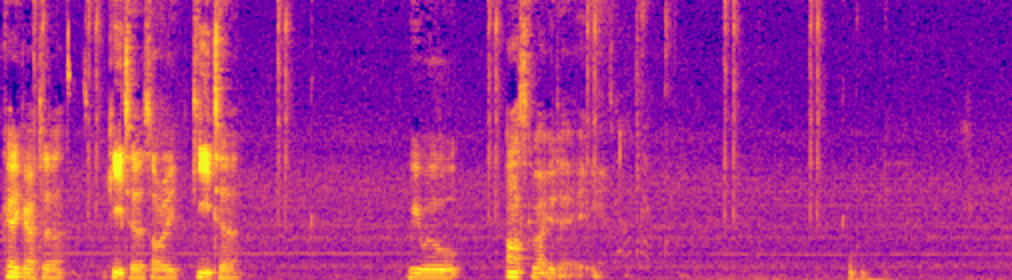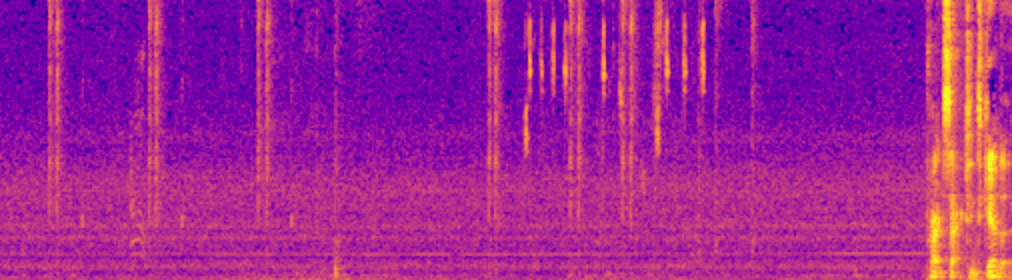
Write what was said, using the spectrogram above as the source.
Okay, Greta. Gita, sorry. Gita. We will ask about your day. Practice acting together.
